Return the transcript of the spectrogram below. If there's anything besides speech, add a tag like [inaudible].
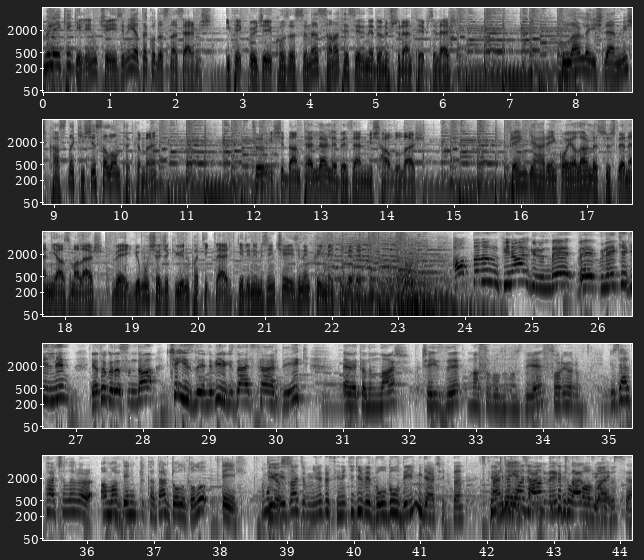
Müleyke gelin çeyizini yatak odasına sermiş. İpek böceği kozasını sanat eserine dönüştüren tepsiler, pullarla işlenmiş kasna kişi salon takımı, tığ işi dantellerle bezenmiş havlular, rengarenk oyalarla süslenen yazmalar ve yumuşacık yün patikler gelinimizin çeyizinin kıymetlileri. Haftanın final gününde ve Müleyke Gelin'in yatak odasında çeyizlerini bir güzel serdik. Evet hanımlar, çeyizi nasıl buldunuz diye soruyorum. Güzel parçalar var ama benimki kadar dolu dolu değil. Ama Diyorsun. Feyza'cığım yine de seninki gibi dolu dolu değil mi gerçekten? Seninki Bence de sadece yeterli ve antika çok güzel duruyor fazlaydı. hepsi.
